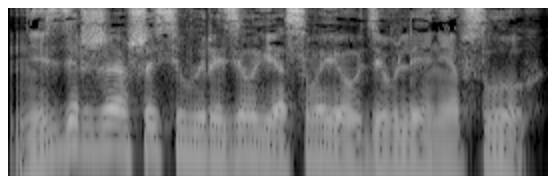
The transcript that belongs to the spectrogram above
Не сдержавшись, выразил я свое удивление вслух.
